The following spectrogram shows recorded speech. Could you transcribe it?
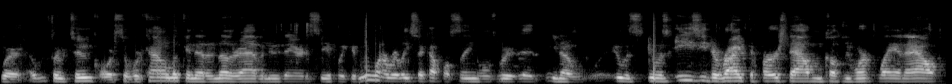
we're through TuneCore, so we're kind of looking at another avenue there to see if we can. We want to release a couple singles. We're uh, you know it was it was easy to write the first album because we weren't playing out,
